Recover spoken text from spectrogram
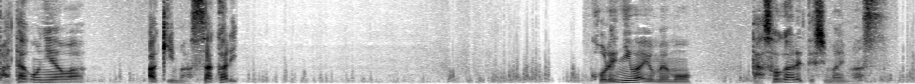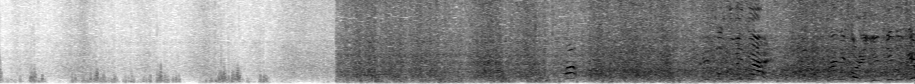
パタゴニアは秋真っ盛り。これには嫁も黄昏れてしまいますめっちゃ冷たい何これ雪解け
